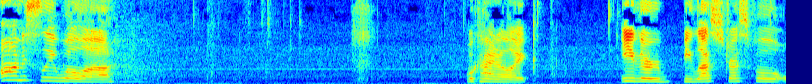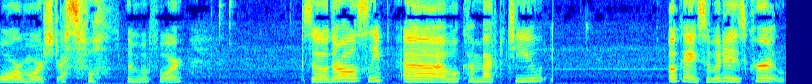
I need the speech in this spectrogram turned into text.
honestly will uh will kind of like either be less stressful or more stressful than before. So they're all asleep. Uh, I will come back to you. Okay, so it is current.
